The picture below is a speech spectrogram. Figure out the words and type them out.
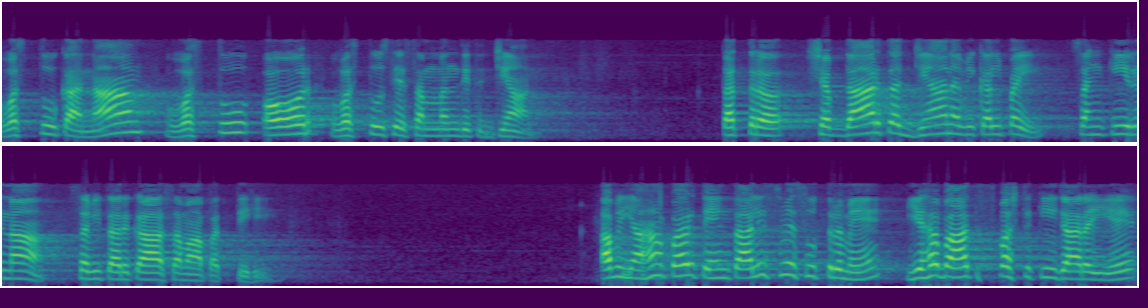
वस्तु का नाम, वस्तु और वस्तु से संबंधित ज्ञान। तत्र शब्दार्थ ज्ञान विकल्प संकीर्णा सवितर्का समापत्ति। ही अब यहाँ पर तैतालीसवें सूत्र में यह बात स्पष्ट की जा रही है।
